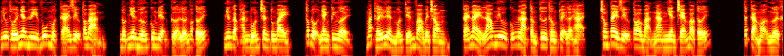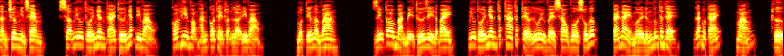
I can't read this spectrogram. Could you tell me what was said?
Ngưu thối nhân huy vũ một cái dịu to bản, đột nhiên hướng cung điện cửa lớn vào tới, nhưng gặp hắn bốn chân tung bay, tốc độ nhanh kinh người, mắt thấy liền muốn tiến vào bên trong, cái này lao ngưu cũng là tâm tư thông tuệ lợi hại, trong tay dịu to bản ngang nhiên chém vào tới. Tất cả mọi người khẩn trương nhìn xem, sợ ngưu thối nhân cái thứ nhất đi vào, có hy vọng hắn có thể thuận lợi đi vào một tiếng ầm vang. Dịu to bản bị thứ gì đập bay như thối nhân thất tha thất thể lui về sau vô số bước, cái này mới đứng vững thân thể, gắt một cái máng thử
